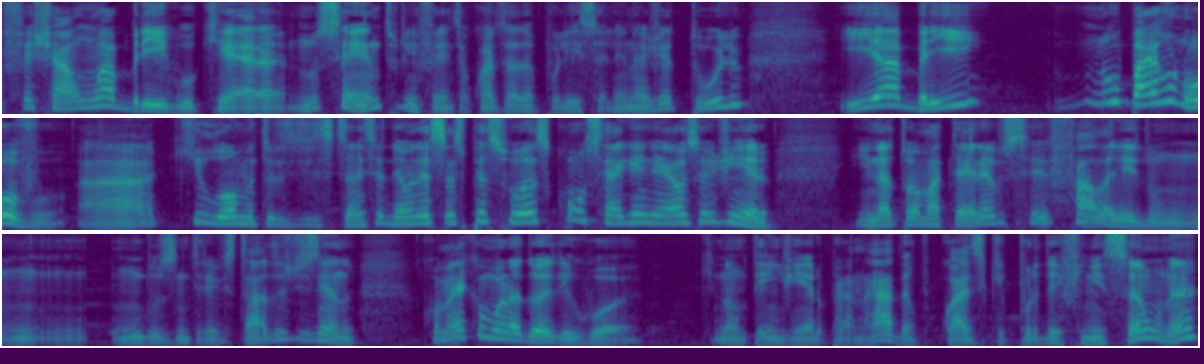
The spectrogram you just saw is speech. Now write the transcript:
fechar um abrigo que era no centro, em frente ao quartel da polícia ali na Getúlio, e abrir no bairro Novo, a quilômetros de distância de onde essas pessoas conseguem ganhar o seu dinheiro. E na tua matéria você fala ali de um, um dos entrevistados dizendo como é que o morador de rua que não tem dinheiro para nada, quase que por definição, né?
